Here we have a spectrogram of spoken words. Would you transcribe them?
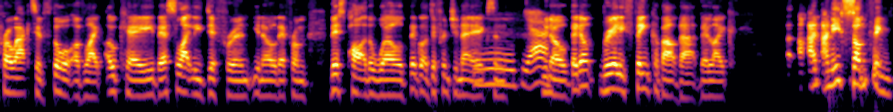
proactive thought of like okay they're slightly different you know they're from this part of the world they've got different genetics mm, and yeah. you know they don't really think about that. They're like I, I need something.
